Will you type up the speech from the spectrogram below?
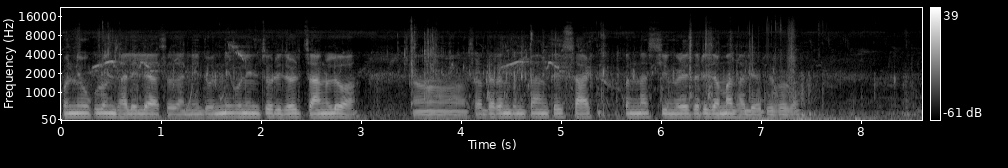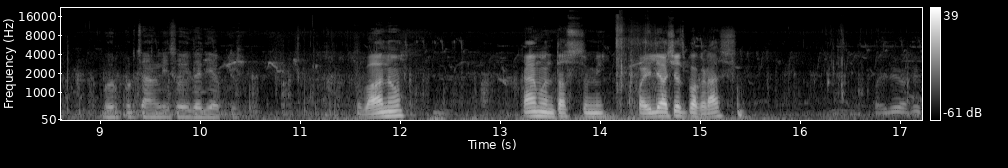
कोणी उकळून झालेले असतात आणि दोन्ही कोणींचो रिझल्ट चांगलो हा साधारण तुमका सांगते साठ पन्नास चिंगळे तरी जमा झाले होते बघा. भरपूर चांगली सोय झाली आपली. भानो काय म्हणतास तुम्ही? पहिले असेच पकडास? पहिले असेच.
